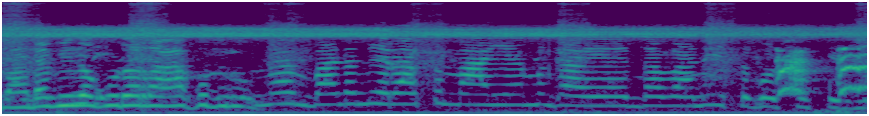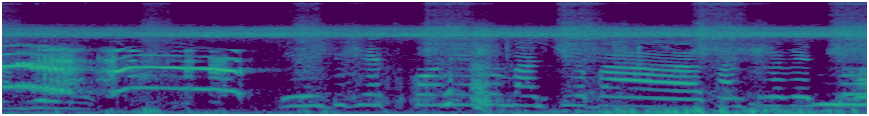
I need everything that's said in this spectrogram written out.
బండ మీద కూడా రాకుదురు. బండ మీద రాస్తే మా ఏమి ఇట్లా ఇంటికి తెచ్చుకొని మంచిగా బా సంచులో పెట్టుకొని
